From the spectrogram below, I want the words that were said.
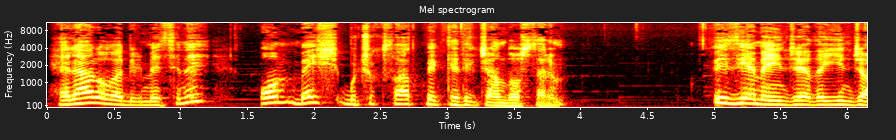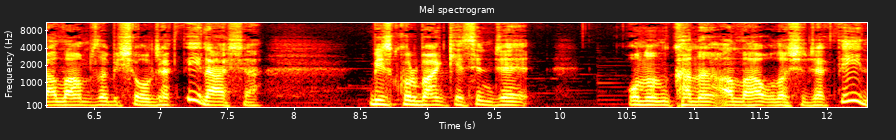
helal olabilmesini 15 buçuk saat bekledik can dostlarım. Biz yemeyince ya da yiyince Allah'ımıza bir şey olacak değil haşa. Biz kurban kesince onun kanı Allah'a ulaşacak değil.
